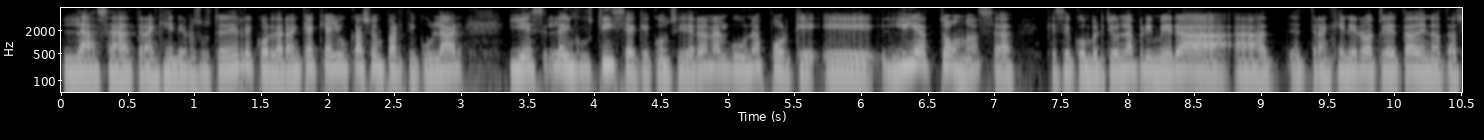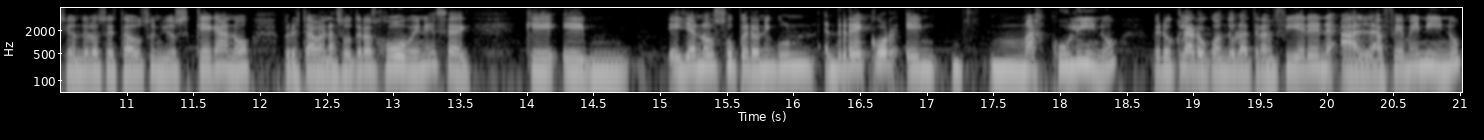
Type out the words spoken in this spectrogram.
las uh, transgéneros. Ustedes recordarán que aquí hay un caso en particular y es la injusticia que consideran algunas porque eh, Leah Thomas, uh, que se convirtió en la primera uh, transgénero atleta de natación de los Estados Unidos que ganó, pero estaban las otras jóvenes que em, ella no superó ningún récord en masculino, pero claro, cuando la transfieren a la femenino,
